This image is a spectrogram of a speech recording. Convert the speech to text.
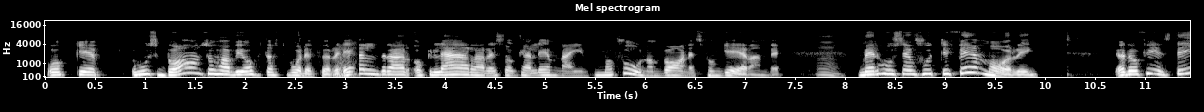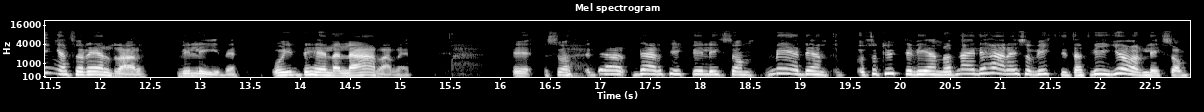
Och eh, hos barn så har vi oftast både föräldrar och lärare som kan lämna information om barnets fungerande. Mm. Men hos en 75-åring, ja då finns det inga föräldrar vid livet och inte heller lärare. Eh, Så att där, där fick vi liksom med den, och så tyckte vi ändå att nej det här är så viktigt att vi gör liksom,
